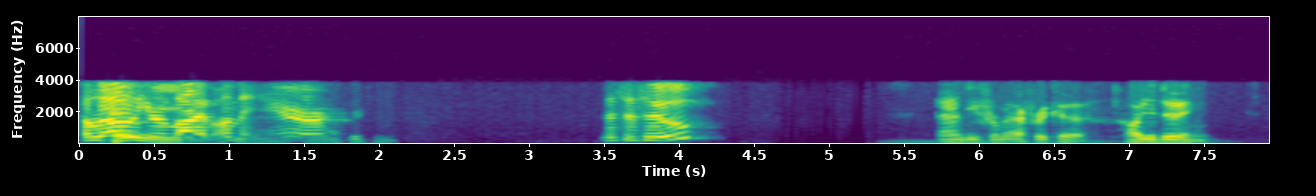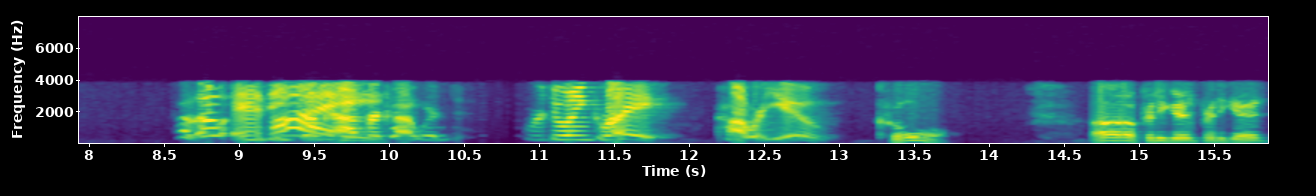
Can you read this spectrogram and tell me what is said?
hello, Hey, you're live on the air. This is who? Andy from Africa. How are you doing? Hello, Andy Hi. from Africa. We're we're doing great. How are you? Cool. Uh, pretty good, pretty good.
